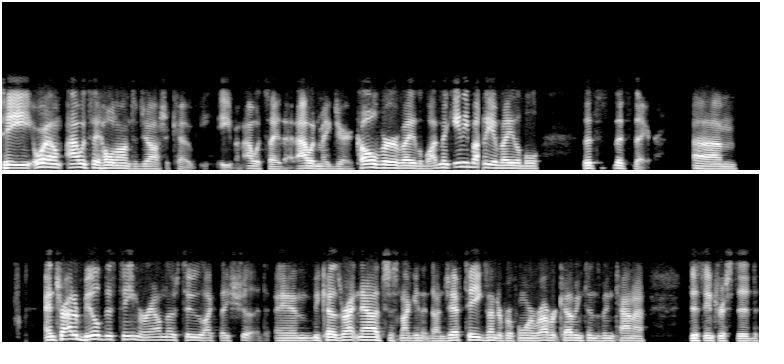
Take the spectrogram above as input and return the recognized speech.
T, well, I would say hold on to Josh Okogie. Even I would say that I would make Jarrett Culver available. I'd make anybody available that's that's there. Um, and try to build this team around those two like they should. And because right now it's just not getting it done. Jeff Teague's underperformed. Robert Covington's been kind of disinterested.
